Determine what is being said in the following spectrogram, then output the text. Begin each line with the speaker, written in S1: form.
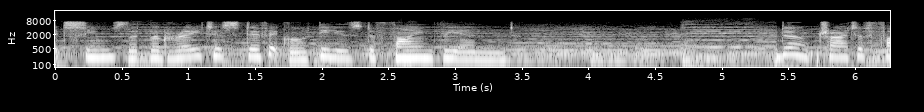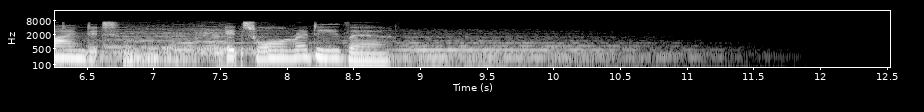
S1: It seems that the greatest difficulty is to find the end. Don't try to find it. It's already there.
